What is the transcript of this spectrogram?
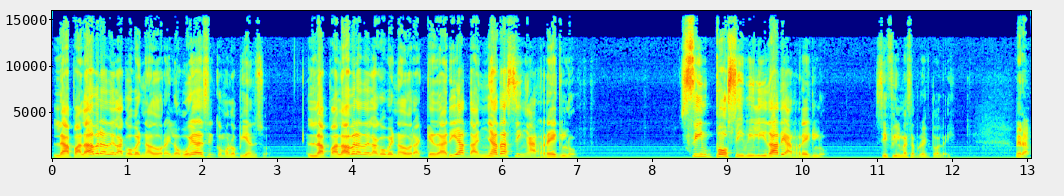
la palabra de la gobernadora, y lo voy a decir como lo pienso, la palabra de la gobernadora quedaría dañada sin arreglo, sin posibilidad de arreglo, si firma ese proyecto de ley. Mira,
